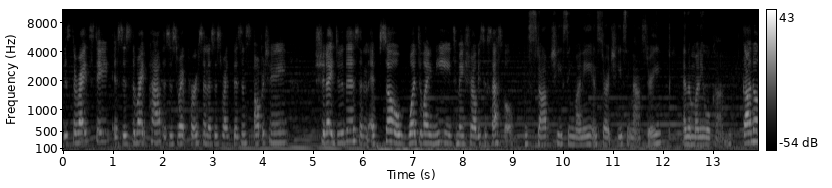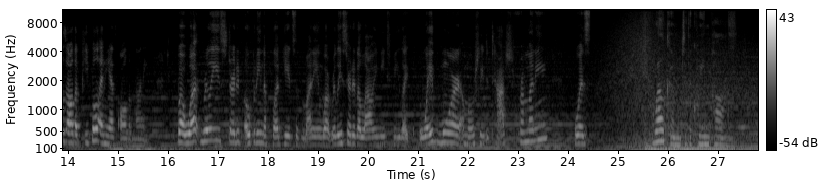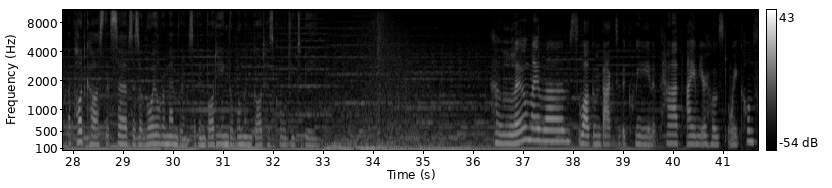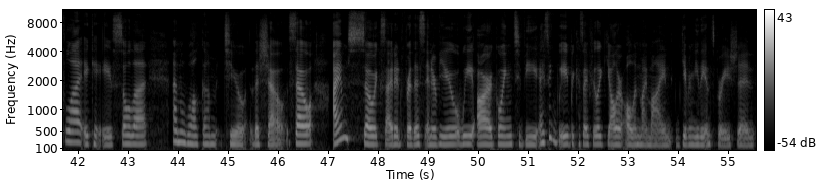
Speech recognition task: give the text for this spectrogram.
this the right state? Is this the right path? Is this the right person? Is this the right business opportunity? Should I do this? And if so, what do I need to make sure I'll be successful? Stop chasing money and start chasing mastery, and the money will come. God knows all the people and He has all the money. But what really started opening the floodgates of money and what really started allowing me to be like way more emotionally detached from money was. Welcome to the Queen Path, a podcast that serves as a royal remembrance of embodying the woman God has called you to be. Hello, my loves. Welcome back to the Queen Path. I am your host, Oi Consola, aka Sola and welcome to the show. So, I am so excited for this interview. We are going to be, I say we because I feel like y'all are all in my mind, giving me the inspiration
